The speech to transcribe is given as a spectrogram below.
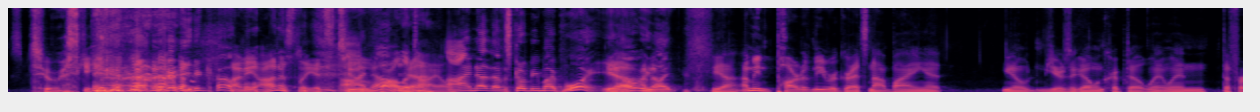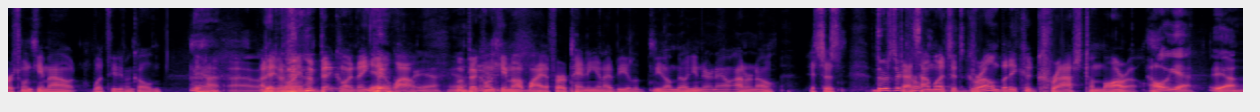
It's too risky. there you go. I mean, honestly, it's too I know, volatile. I know that was going to be my point. You Yeah, know, I mean, like, Yeah, I mean, part of me regrets not buying it you know, years ago when crypto when when the first one came out. What's it even called? Yeah. I think- Bitcoin? Bitcoin. Thank Yeah. you. Wow. Oh, yeah, yeah. When Bitcoin came out, buy it for a penny, and I'd be you know a millionaire now. I don't know. It's just There's a that's cr- how much it's grown, but it could crash tomorrow. Oh yeah, yeah.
